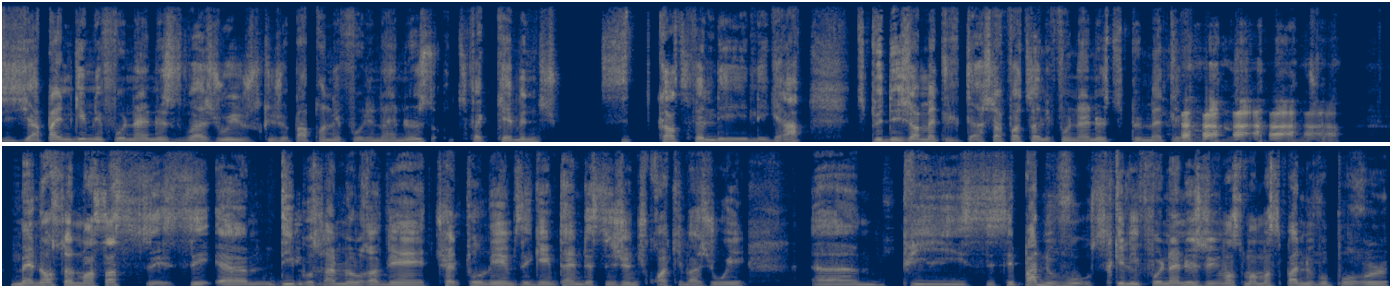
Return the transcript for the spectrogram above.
il n'y a pas une game les 49ers va jouer parce que je ne vais pas prendre les 49ers. Tu fais Kevin, si- quand tu fais les, les grappes, tu peux déjà mettre, les- à chaque fois que tu as les 49ers, tu peux mettre les 49ers. Mais non seulement ça, c'est c'est, euh, Debo Samuel revient, Trent Williams et Game Time Decision, je crois qu'il va jouer. Euh, puis c'est pas nouveau. Ce que les 49ers vivent en ce moment, c'est pas nouveau pour eux.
